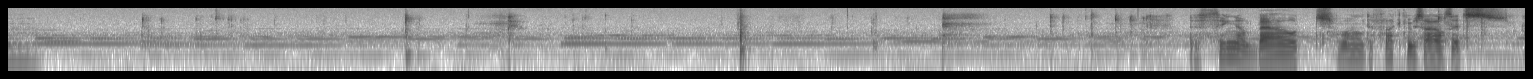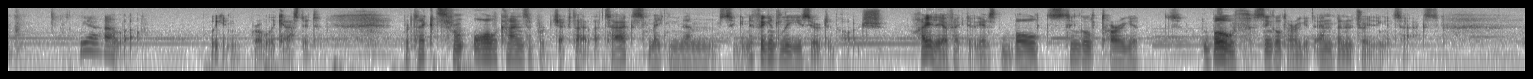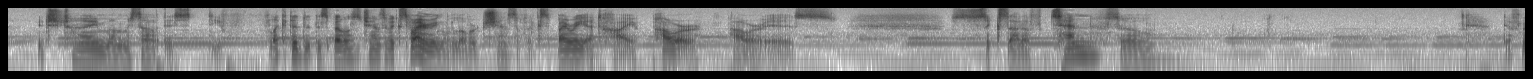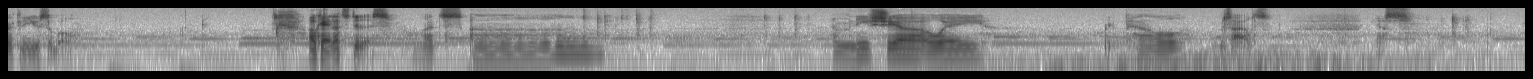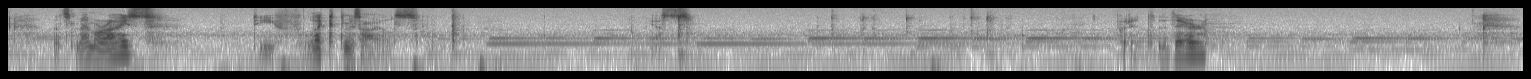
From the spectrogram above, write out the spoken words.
the thing about, well, deflect missiles, it's, yeah, well, we can probably cast it protects from all kinds of projectile attacks, making them significantly easier to dodge. Highly effective against both single target, both single target and penetrating attacks. Each time a missile is deflected, the spell has a chance of expiring with lower chance of expiry at high power. Power is 6 out of 10, so definitely usable. Okay, let's do this. Let's uh, amnesia away, repel missiles. Yes. Let's memorize deflect missiles. Yes. Put it there.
